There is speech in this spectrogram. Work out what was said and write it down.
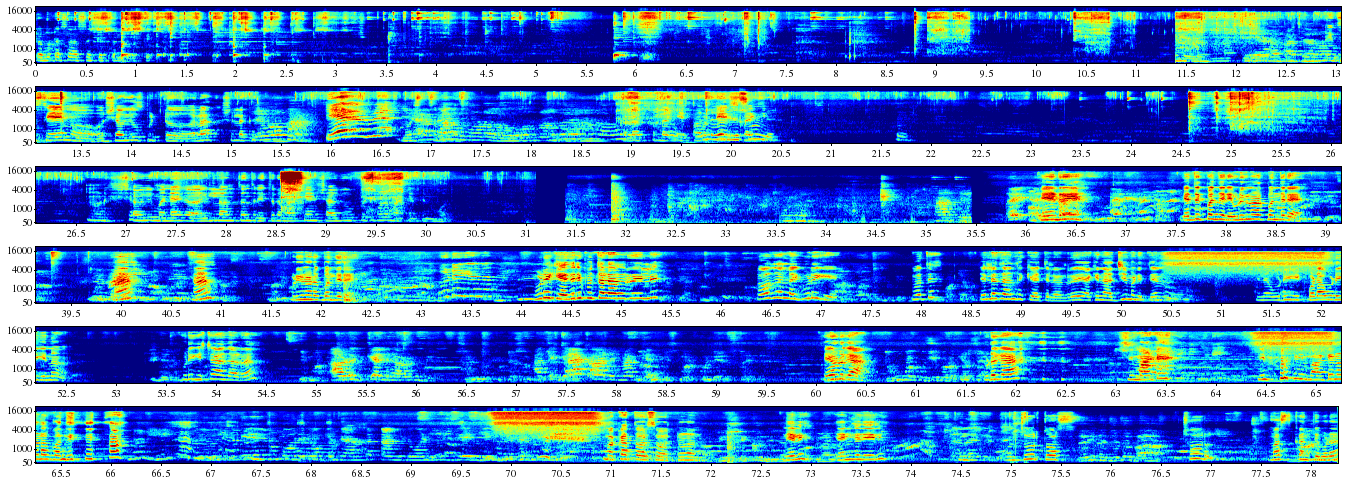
ಟೊಮೆಟೊ ಸಾಸ್ ಹಾಕಿರ್ತಲ್ಲ ಅದಕ್ಕೆ. ಇದು ಸೇಮ್ ಶವ್ಗಿ ಉಪ್ಪಿಟ್ಟು ಅಲ್ಲ ಶಿಲಕ್ ಏನಂದ್ರೆ ಮಸ್ತ್ ಕಲರ್ಫುಲ್ ಆಗಿ ನೋಡಿ, ಶಾವಿಗೆ ಮನ್ಯಾಗ ಇಲ್ಲ ಅಂತಂದ್ರೆ ಈ ಥರ ಮಾಡ್ಕೊಂಡು ಶಾವಿಗೆ ಉಪ್ಪಿಟ್ಟು ಕೂಡ ಮಾಡ್ಕೊಂಡು ತಿನ್ಬೋದು. ಏನ್ರಿ? ಎದಕ್ಕೆ ಬಂದಿರಿ? ಹುಡುಗಿ ನೋಡಕ್ ಬಂದಿರಿ? ಹಾಂ? ಹುಡುಗಿ ನೋಡಕ್ ಬಂದಿರಿ? ಹುಡುಗಿ ಎದರಿ ಕುಂತಾಳಲ್ರಿ ಇಲ್ಲಿ? ಹೌದಲ್ಲ ಈಗ ಹುಡುಗಿ? ಮತ್ತೆ? ಎಲ್ಲದ ಅಂತ ಕೇಳ್ತಿರಲ್ರಿ? ಯಾಕಿನ ಅಜ್ಜಿ ಮಾಡಿದ್ದೇನು? ಇನ್ನು ಹುಡುಗಿ, ಕೊಡ ಹುಡುಗಿನ? ಹುಡುಗಿ ಇಷ್ಟ ಆದಾಳ್ರ ಏ ಹುಡುಗ? ಹುಡುಗ? ನಿಮ್ಮ ಆಂಟಿ ನಿಮ್ಮ ನಿಮ್ಮ ಆಂಟಿ ನೋಡಕ್ ಬಂದಿ. ಮಕ್ಕ ತೋರ್ಸು ಒಟ್ಟು ನೋಡೋಣ. ಹೇಳಿ ಹೆಂಗದೆ ಎಲ್ಲಿ ಒಂಚೂರು ಚೂರು ತೋರ್ಸು. ಚೂರು. ಮಸ್ತ್ ಕಂತಿ ಬಿಡ.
